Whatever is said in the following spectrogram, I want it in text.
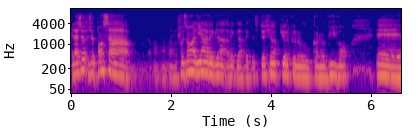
et là je, je, pense à en faisant un lien avec la, avec la, avec la situation actuelle que nous, que nous vivons. Et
